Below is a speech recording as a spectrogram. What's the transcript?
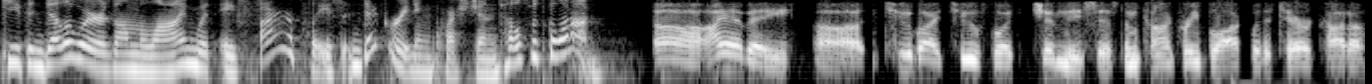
Keith in Delaware is on the line with a fireplace decorating question. Tell us what's going on. Uh, I have a uh, two by two foot chimney system, concrete block with a terracotta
